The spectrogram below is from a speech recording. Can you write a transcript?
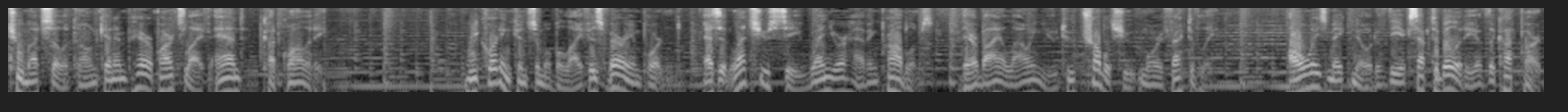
Too much silicone can impair parts life and cut quality. Recording consumable life is very important as it lets you see when you're having problems, thereby allowing you to troubleshoot more effectively. Always make note of the acceptability of the cut part.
